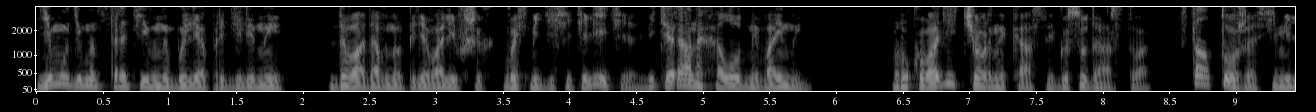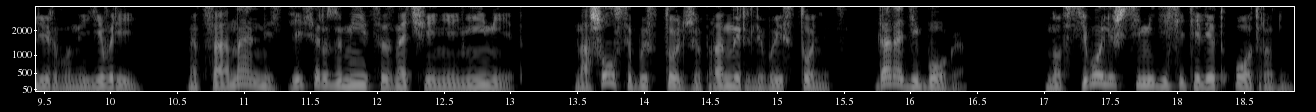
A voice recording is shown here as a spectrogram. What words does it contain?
ему демонстративно были определены два давно переваливших восьмидесятилетия ветерана Холодной войны. Руководить черной кассой государства стал тоже ассимилированный еврей. Национальность здесь, разумеется, значения не имеет. Нашелся бы столь же пронырливый эстонец, да ради бога. Но всего лишь 70 лет от роду.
